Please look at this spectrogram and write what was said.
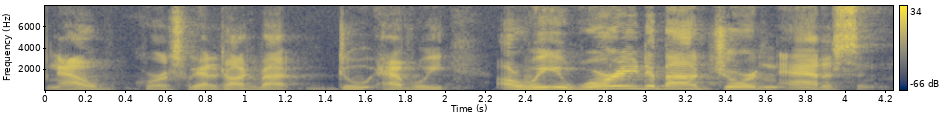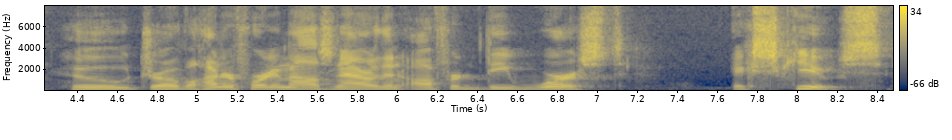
now, of course, we got to talk about do have we are we worried about Jordan Addison, who drove 140 miles an hour, then offered the worst excuse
